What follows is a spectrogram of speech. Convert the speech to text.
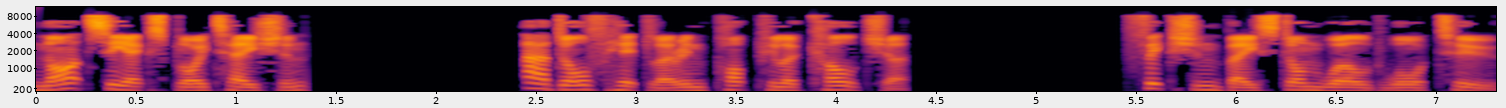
Nazi exploitation Adolf Hitler in popular culture Fiction based on World War II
